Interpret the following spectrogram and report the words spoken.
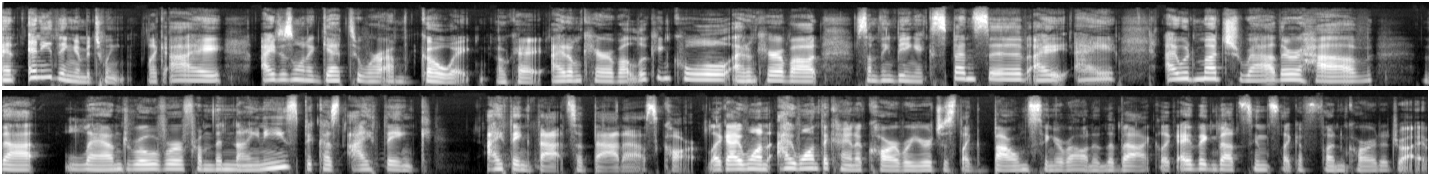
and anything in between. Like I I just want to get to where I'm going, okay? I don't care about looking cool. I don't care about something being expensive. I I I would much rather have that Land Rover from the 90s because I think I think that's a badass car. Like I want I want the kind of car where you're just like bouncing around in the back. Like I think that seems like a fun car to drive.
